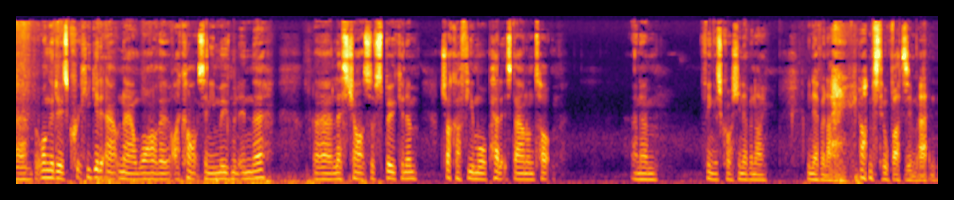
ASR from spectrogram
Um, but what I'm going to do is quickly get it out now while I can't see any movement in there. Uh, less chance of spooking them. Chuck a few more pellets down on top, and um, fingers crossed. You never know. You never know. I'm still buzzing, man.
